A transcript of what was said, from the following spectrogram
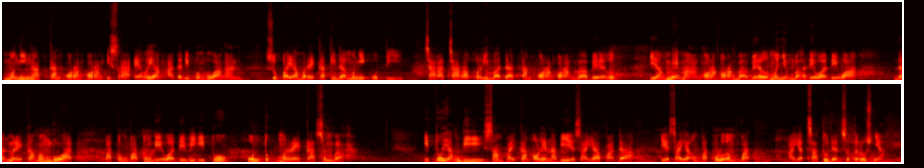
mengingatkan orang-orang Israel yang ada di pembuangan supaya mereka tidak mengikuti cara-cara peribadatan orang-orang Babel yang memang orang-orang Babel menyembah dewa-dewa dan mereka membuat patung-patung dewa-dewi itu untuk mereka sembah. Itu yang disampaikan oleh Nabi Yesaya pada Yesaya 44 ayat 1 dan seterusnya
